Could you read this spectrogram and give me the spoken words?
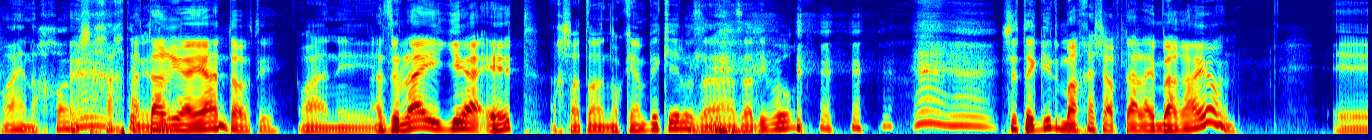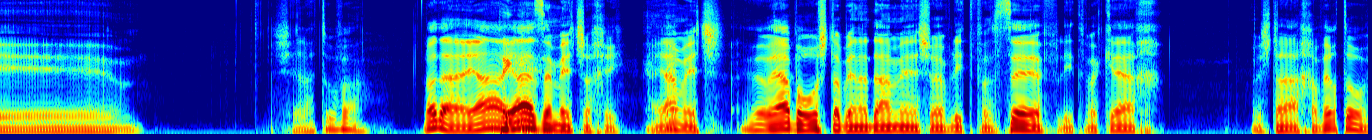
וואי, נכון, שכחתי מזה. אתה ראיינת אותי. וואי, אני... אז אולי הגיע העת... עכשיו אתה נוקם בי כאילו? זה הדיבור? שתגיד מה חשבת עליי בריאיון. אה, שאלה טובה. לא יודע, היה. היה איזה מאץ', אחי. היה מאץ'. והיה ברור שאתה בן אדם אה, שאוהב להתפלסף, להתווכח, ושאתה חבר טוב.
